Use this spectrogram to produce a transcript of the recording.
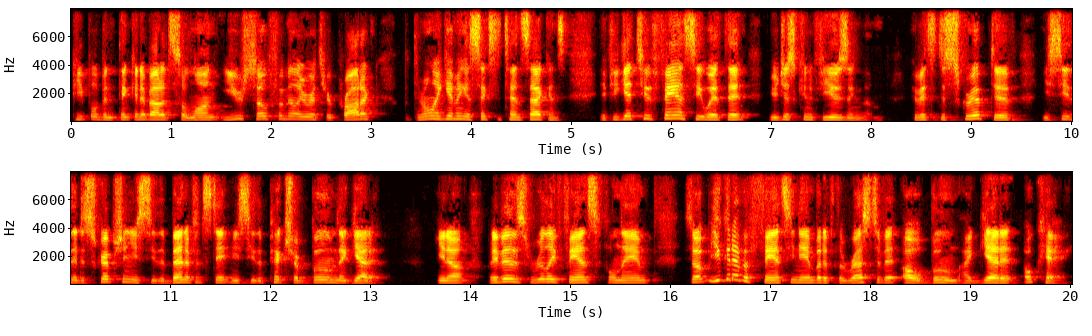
people have been thinking about it so long, you're so familiar with your product, but they're only giving it six to 10 seconds. If you get too fancy with it, you're just confusing them. If it's descriptive, you see the description, you see the benefit statement, you see the picture, boom, they get it. You know, but if it's really fanciful name, so you could have a fancy name, but if the rest of it, oh, boom, I get it. Okay.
